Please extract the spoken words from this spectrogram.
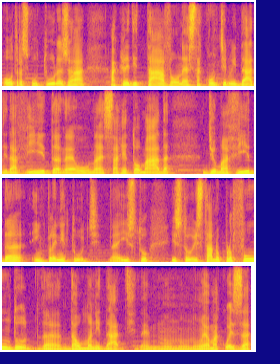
outras culturas já acreditavam nessa continuidade da vida, né, ou nessa retomada de uma vida em plenitude. Né? Isto, isto está no profundo da, da humanidade, né? não, não, não é uma coisa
